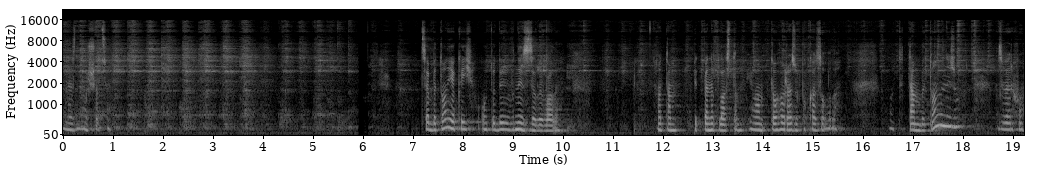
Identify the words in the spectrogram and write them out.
Не знаю, що це. Це бетон, який отуди вниз заливали. От там під пенопластом. Я вам того разу показувала. От там бетон внизу, зверху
